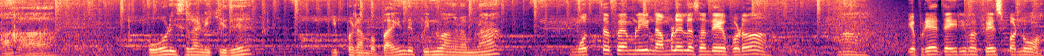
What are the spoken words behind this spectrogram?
ஆஹா போலீஸ் எல்லாம் நிக்குது. இப்போ நம்ம பயந்து பின் வாங்கினோம்னா மொத்த ஃபேமிலியும் நம்மளே சந்தேகப்படும். ஆ, எப்படியா தைரியமா ஃபேஸ் பண்ணுவோம்.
